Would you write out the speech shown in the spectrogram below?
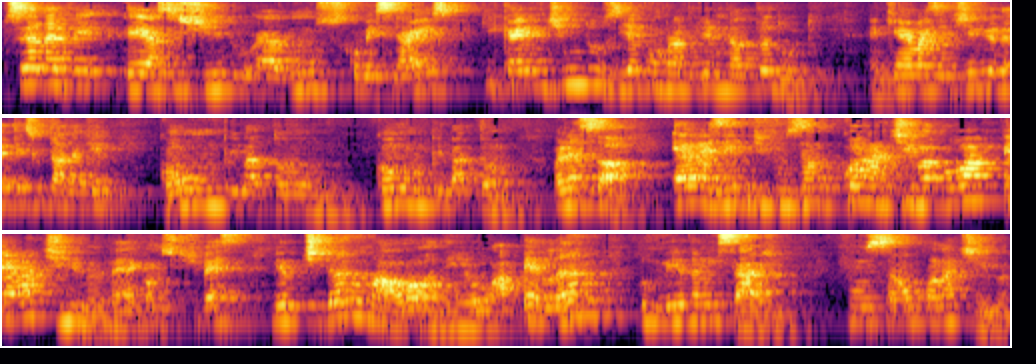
Você já deve ter assistido a alguns comerciais que querem te induzir a comprar determinado produto. É, quem é mais antigo já deve ter escutado aquele compre batom, compre batom. Olha só, é um exemplo de função conativa ou apelativa, né? É como se estivesse meio te dando uma ordem ou apelando por meio da mensagem. Função conativa.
